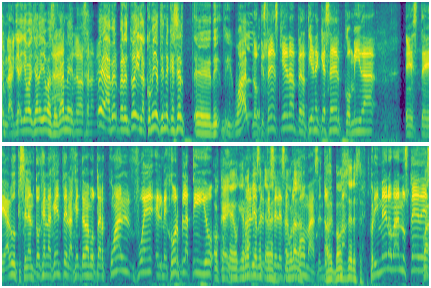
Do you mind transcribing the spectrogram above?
Sí, la- ya, llevas, ya le llevas de Ah, gane. le vas a la Güey, a ver, pero entonces, ¿y la comida tiene que ser eh, de- de igual? Lo que ustedes quieran, pero tiene que ser comida, este, algo que se le antoje a la gente. La gente va a votar cuál fue el mejor platillo. Ok, ok, cuál es el rápidamente, que a ver, se les antojó más. A ver, vamos a hacer este. Primero van ustedes, ¿Cuál?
